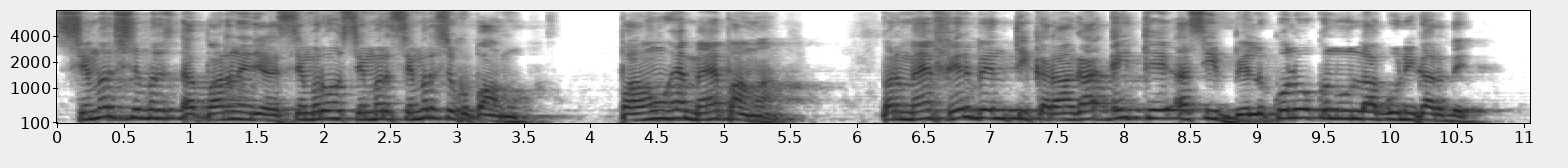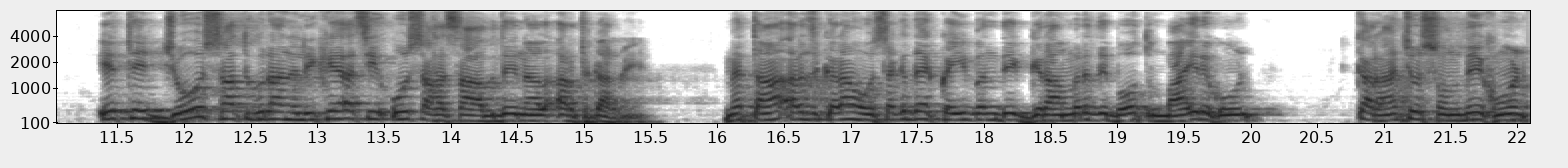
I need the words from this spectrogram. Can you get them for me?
ਸਿਮਰ ਸਿਮਰ ਪੜਨੇ ਜਿਹੜਾ, ਸਿਮਰੋ, ਸਿਮਰ ਸਿਮਰ ਸੁਖ ਪਾਵੂੰ ਪਾਵੂੰ ਹੈ ਮੈਂ ਪਾਵਾਂ। ਪਰ ਮੈਂ ਫਿਰ ਬੇਨਤੀ ਕਰਾਂਗਾ, ਇੱਥੇ ਅਸੀਂ ਬਿਲਕੁਲ ਉਹ ਕਾਨੂੰਨ ਲਾਗੂ ਨਹੀਂ ਕਰਦੇ। ਇੱਥੇ ਜੋ ਸਤਿਗੁਰਾਂ ਨੇ ਲਿਖਿਆ, ਅਸੀਂ ਉਸ ਹਿਸਾਬ ਦੇ ਨਾਲ ਅਰਥ ਕਰ ਰਹੇ ਹਾਂ। ਮੈਂ ਤਾਂ ਅਰਜ਼ ਕਰਾਂ, ਹੋ ਸਕਦਾ ਕਈ ਬੰਦੇ ਗ੍ਰਾਮਰ ਦੇ ਬਹੁਤ ਮਾਹਿਰ ਹੋਣ, ਘਰਾਂ ਚੋਂ ਸੁਣਦੇ ਹੋਣ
